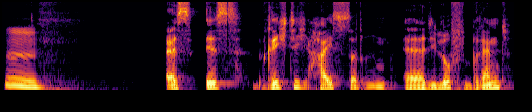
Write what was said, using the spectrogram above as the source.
Hm. Es ist richtig heiß da drüben. Äh, die Luft brennt,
